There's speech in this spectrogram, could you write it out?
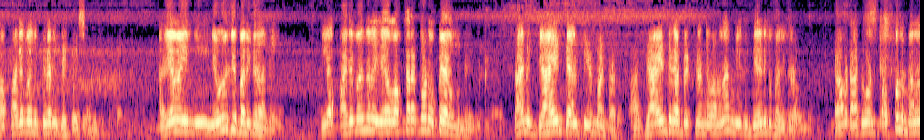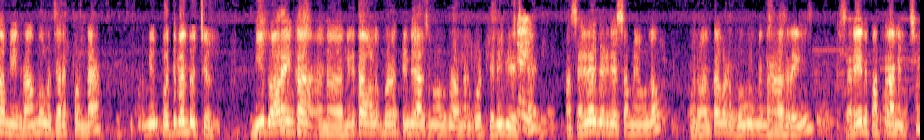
ఆ పది మంది పేర్లు పెట్టేశారు. అదేమైంది ఎవరికి పనికిరాదు. ఏ పది మందిలో ఏ ఒక్కరికి కూడా ఉపయోగం ఉండేది దాన్ని జాయింట్ ఎల్పిఎం అంటారు. ఆ జాయింట్గా పెట్టినందువల్ల మీకు దేనికి పనికిరావు? కాబట్టి అటువంటి తప్పులు మళ్ళీ మీ గ్రామంలో జరగకుండా ఇప్పుడు మీరు కొద్ది మంది వచ్చారు. మీ ద్వారా ఇంకా మిగతా వాళ్ళకి కూడా తెలియాల్సిన వాళ్ళకి కూడా అందరికి కూడా తెలియజేస్తే ఆ సర్వే జరిగే సమయంలో మనం అంతా కూడా భూమి మీద హాజరయ్యి సరైన పత్రాలు ఇచ్చి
